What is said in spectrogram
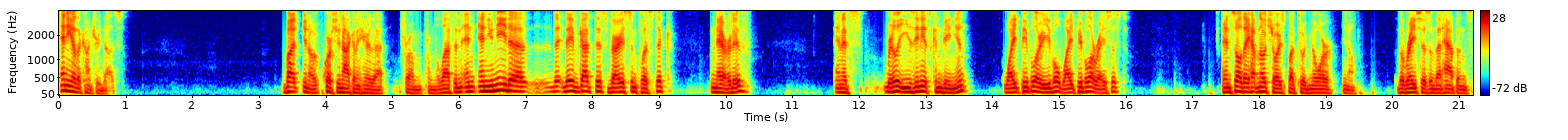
any other country does. But you know, of course, you're not going to hear that from from the left, and and and you need a. They've got this very simplistic narrative, and it's really easy and it's convenient. White people are evil. White people are racist, and so they have no choice but to ignore you know the racism that happens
